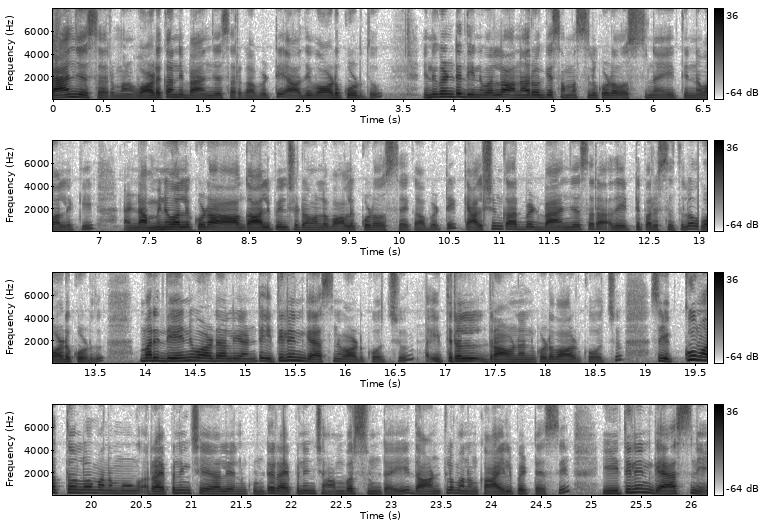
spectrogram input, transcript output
బ్యాన్ చేశారు మన వాడకాన్ని బ్యాన్ చేశారు కాబట్టి అది వాడకూడదు. ఎందుకంటే దీనివల్ల అనారోగ్య సమస్యలు కూడా వస్తున్నాయి తిన్న వాళ్ళకి. అండ్ అమ్మిన వాళ్ళకి కూడా ఆ గాలి పీల్చడం వల్ల వాళ్ళకి కూడా వస్తాయి కాబట్టి కాల్షియం కార్బైడ్ బ్యాన్ చేస్తారు? అది ఎట్టి పరిస్థితుల్లో వాడకూడదు. మరి దేన్ని వాడాలి అంటే ఇథిలిన్ గ్యాస్ని వాడుకోవచ్చు. ఇథిరల్ ద్రావణాన్ని కూడా వాడుకోవచ్చు. సో ఎక్కువ మొత్తంలో మనము రైపనింగ్ చేయాలి అనుకుంటే రైపనింగ్ చాంబర్స్ ఉంటాయి. దాంట్లో మనం కాయలు పెట్టేసి ఈ ఇథిలిన్ గ్యాస్ని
